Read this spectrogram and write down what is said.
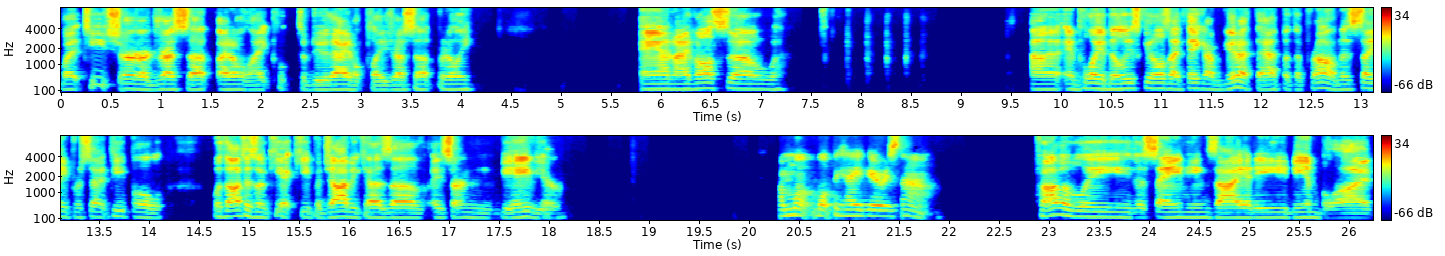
wet t-shirt or dress up. I don't like to do that. I don't play dress up really. And I've also uh, employability skills. I think I'm good at that, but the problem is 70% of people with autism can't keep a job because of a certain behavior. And what what behavior is that? Probably the same, the anxiety, being blunt,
